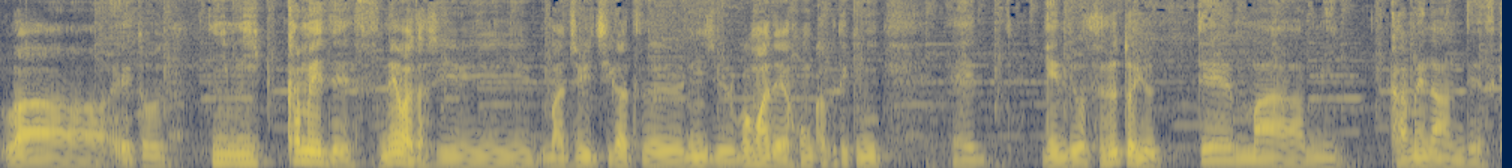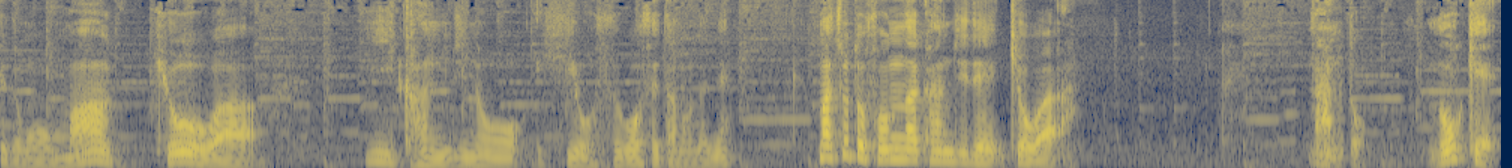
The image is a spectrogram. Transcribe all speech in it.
日はえっ、ー、と3日目ですね私、まあ、11月25まで本格的に、えー、減量すると言ってまあ3日目なんですけどもまあ今日はいい感じの日を過ごせたのでね。まあちょっとそんな感じで今日はなんとロケ。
